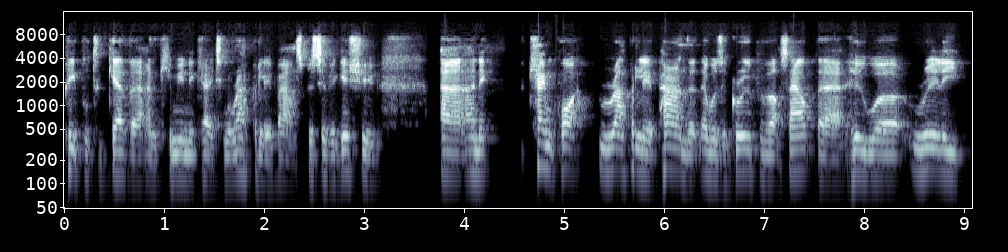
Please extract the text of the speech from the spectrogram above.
people together and communicating rapidly about a specific issue. Uh, and it became quite rapidly apparent that there was a group of us out there who were really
